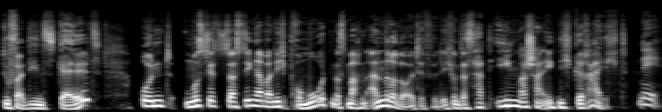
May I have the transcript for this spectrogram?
Du verdienst Geld und musst jetzt das Ding aber nicht promoten. Das machen andere Leute für dich. Und das hat ihm wahrscheinlich nicht gereicht. Nee.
